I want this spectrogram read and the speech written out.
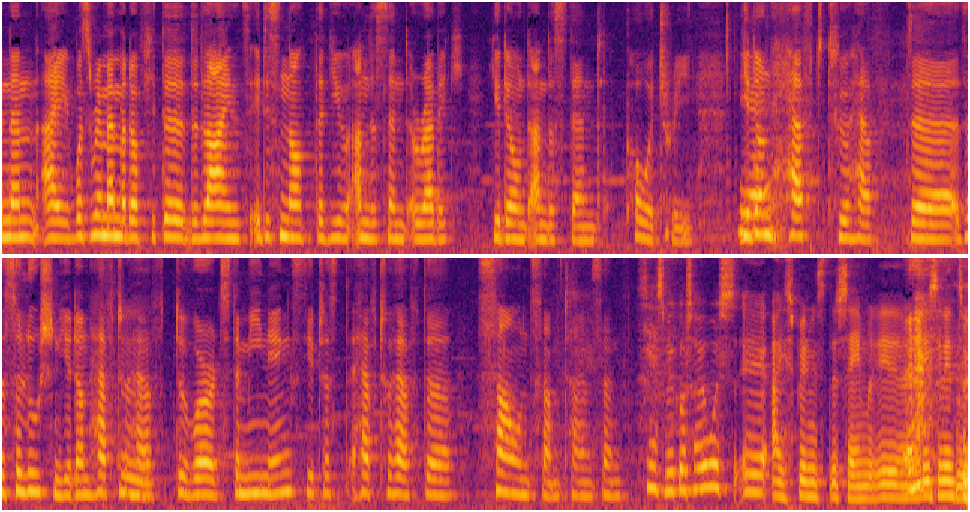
And then I was remembered of the the lines. It is not that you understand Arabic, you don't understand poetry. You Yeah. don't have to have the the solution. You don't have to hmm. have the words, the meanings. You just have to have the sound sometimes. And Yes, because I was uh, I experienced the same uh, listening to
